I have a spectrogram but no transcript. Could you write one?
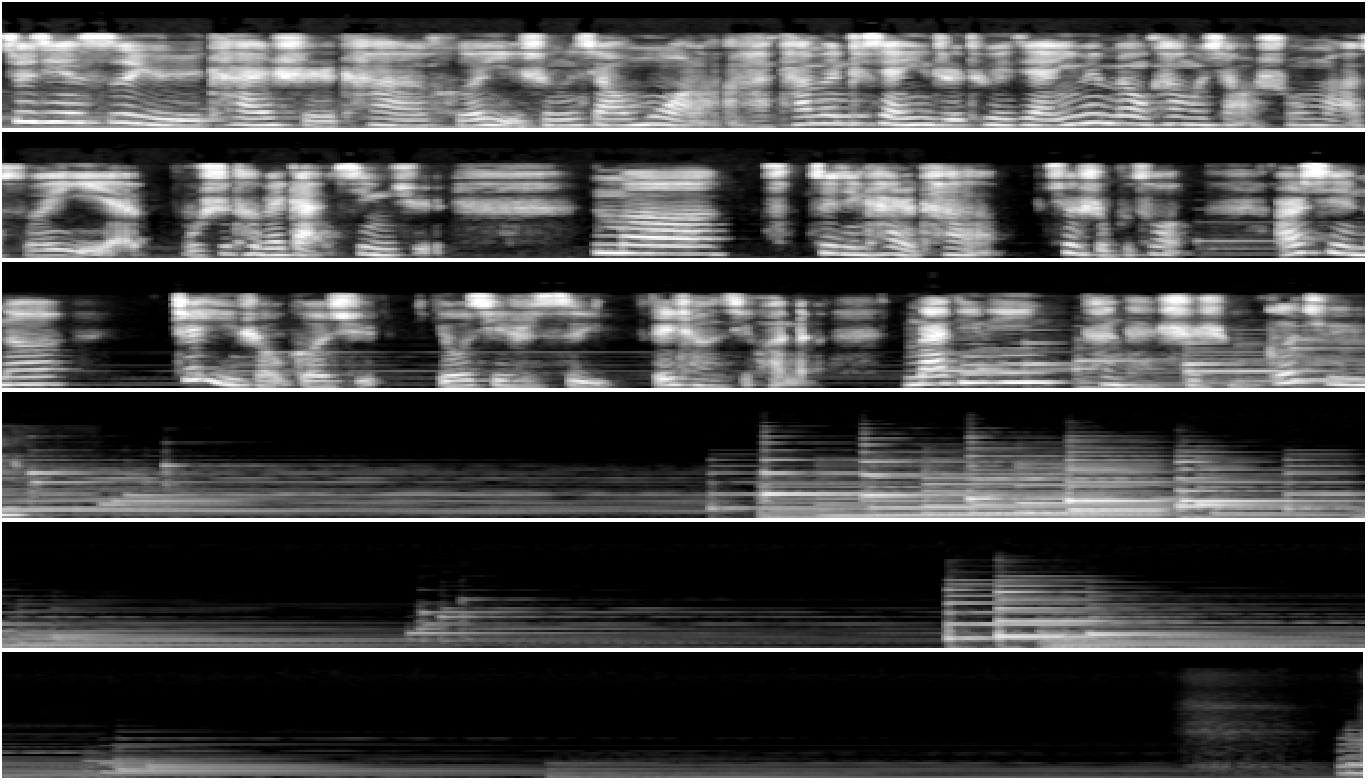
最近思雨开始看《何以笙箫默》了啊，他们之前一直推荐，因为没有看过小说嘛，所以也不是特别感兴趣。那么最近开始看了，确实不错，而且呢，这一首歌曲，尤其是思雨非常喜欢的，你来听听看看是什么歌曲。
